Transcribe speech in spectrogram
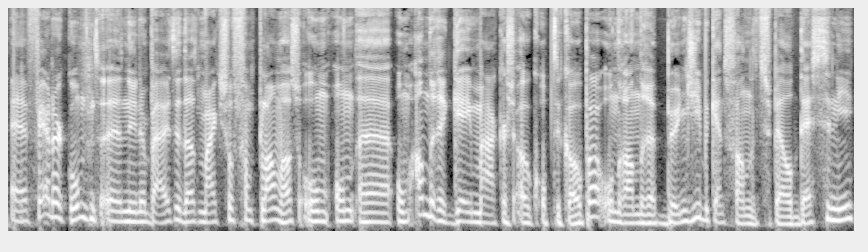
Eh, verder komt eh, nu naar buiten dat Microsoft van plan was om, om, eh, om andere gamemakers ook op te kopen. Onder andere Bungie, bekend van het spel Destiny.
